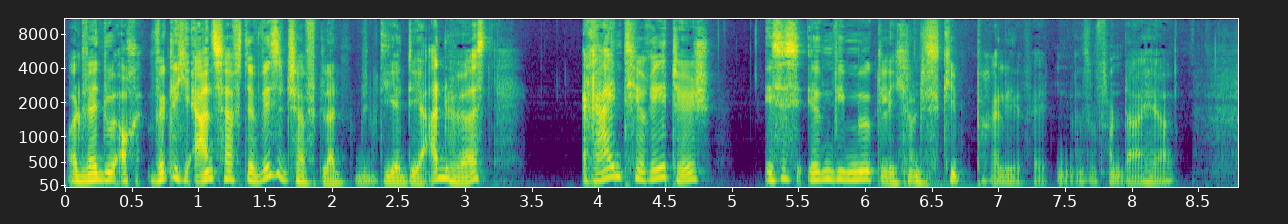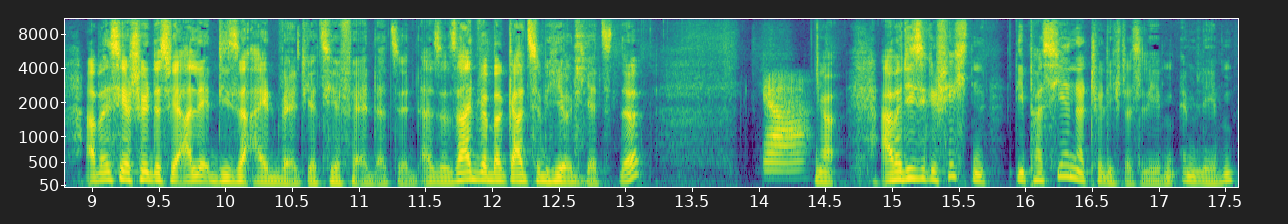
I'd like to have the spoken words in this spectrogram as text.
und wenn du auch wirklich ernsthafte Wissenschaftler dir, dir anhörst, rein theoretisch ist es irgendwie möglich und es gibt Parallelwelten. Also von daher. Aber es ist ja schön, dass wir alle in dieser einen Welt jetzt hier verändert sind. Also seien wir mal ganz im Hier und Jetzt, ne? Ja. ja. Aber diese Geschichten, die passieren natürlich das Leben, im Leben.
